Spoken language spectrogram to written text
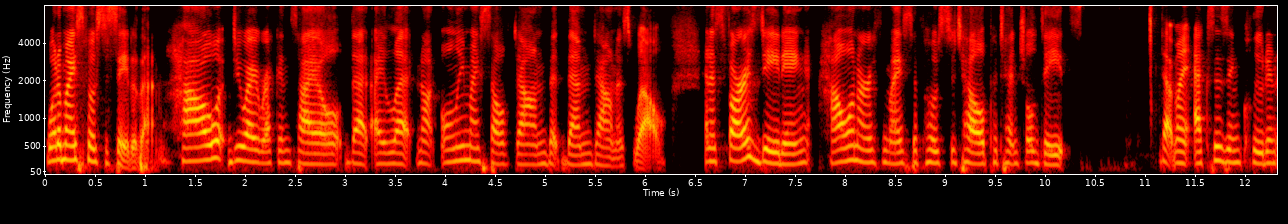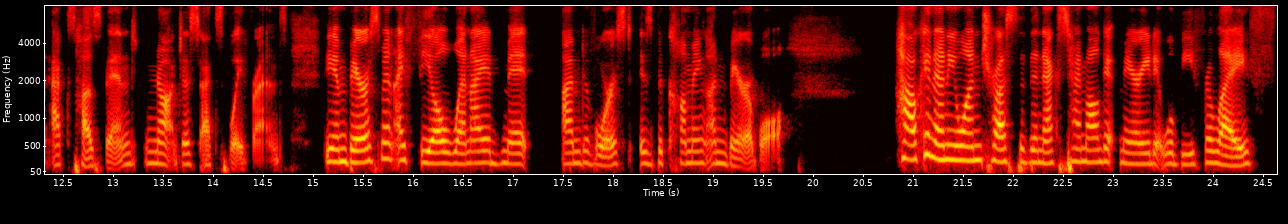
What am I supposed to say to them? How do I reconcile that I let not only myself down, but them down as well? And as far as dating, how on earth am I supposed to tell potential dates that my exes include an ex husband, not just ex boyfriends. The embarrassment I feel when I admit I'm divorced is becoming unbearable. How can anyone trust that the next time I'll get married, it will be for life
